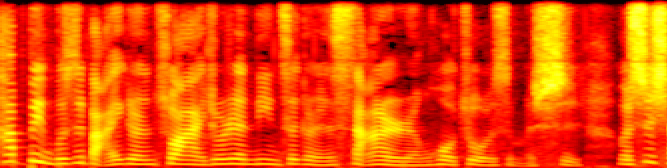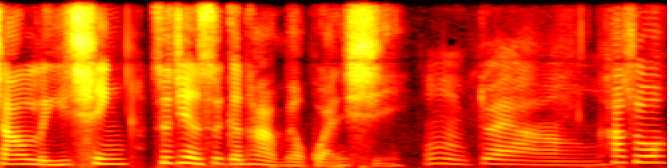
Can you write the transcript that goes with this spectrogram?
他并不是把一个人抓来就认定这个人杀了人或做了什么事，而是想要厘清这件事跟他有没有关系。嗯，对啊。他说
